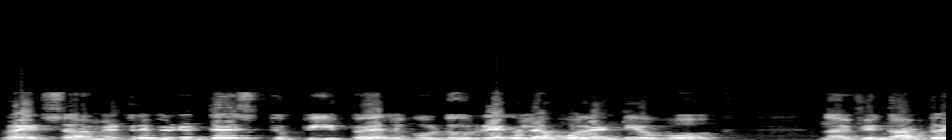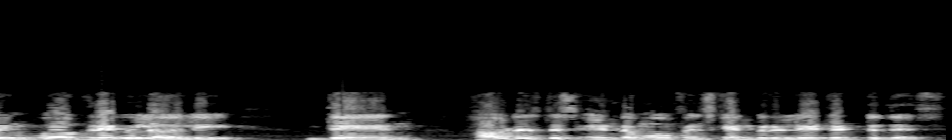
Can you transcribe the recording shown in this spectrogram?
right? So I'm attributed this to people who do regular volunteer work. Now, if you're not doing work regularly, then how does this endomorphins can be related to this,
